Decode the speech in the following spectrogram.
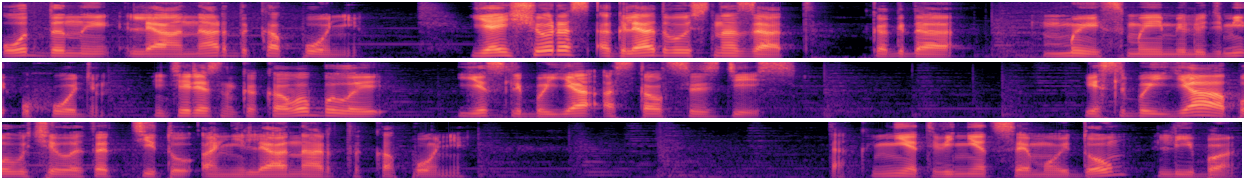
отданы Леонардо Капони, я еще раз оглядываюсь назад, когда мы с моими людьми уходим. Интересно, каково было, если бы я остался здесь? Если бы я получил этот титул, а не Леонардо Капони. Так, нет, Венеция мой дом, либо...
